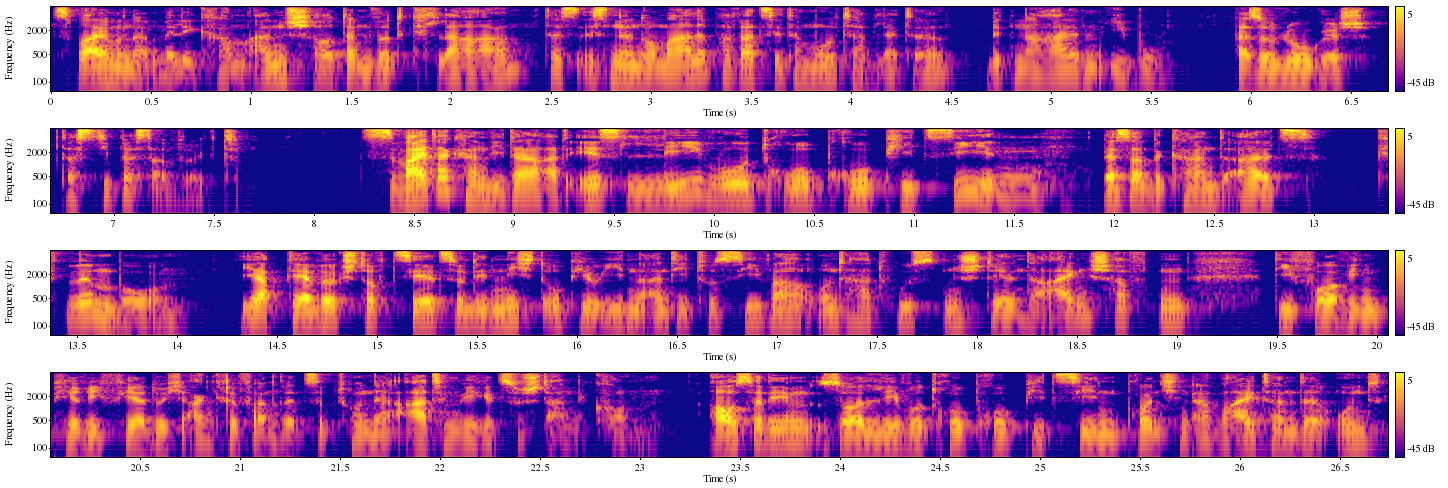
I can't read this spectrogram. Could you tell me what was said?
200 Milligramm anschaut, dann wird klar, das ist eine normale Paracetamol-Tablette mit einer halben Ibu. Also logisch, dass die besser wirkt. Zweiter Kandidat ist Levodropropizin, besser bekannt als Quimbo. Ja, der Wirkstoff zählt zu den nicht-opioiden Antitussiva und hat hustenstillende Eigenschaften, die vorwiegend peripher durch Angriff an Rezeptoren der Atemwege zustande kommen. Außerdem soll Levotropropizin bronchienerweiternde und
